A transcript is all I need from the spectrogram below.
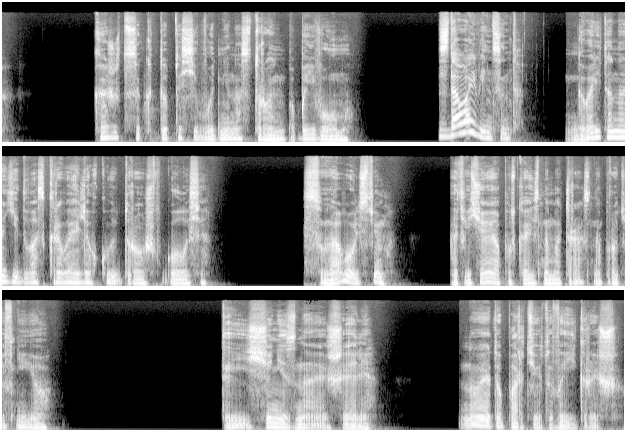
Кажется, кто-то сегодня настроен по-боевому. «Сдавай, Винсент», — говорит она, едва скрывая легкую дрожь в голосе. «С удовольствием», — отвечаю, опускаясь на матрас напротив нее. Ты еще не знаешь, Эля, но эту партию ты выиграешь.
